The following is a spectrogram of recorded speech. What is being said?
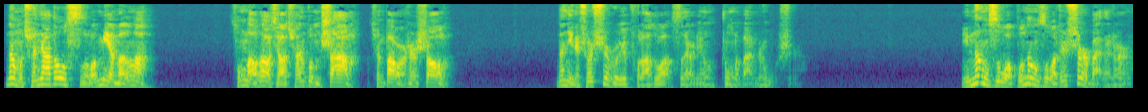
那么全家都死了，灭门了，从老到小全给我们杀了，全把我身烧了，那你这车是不是比普拉多四点零重了百分之五十？你弄死我不弄死我，这事儿摆在这儿呢。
